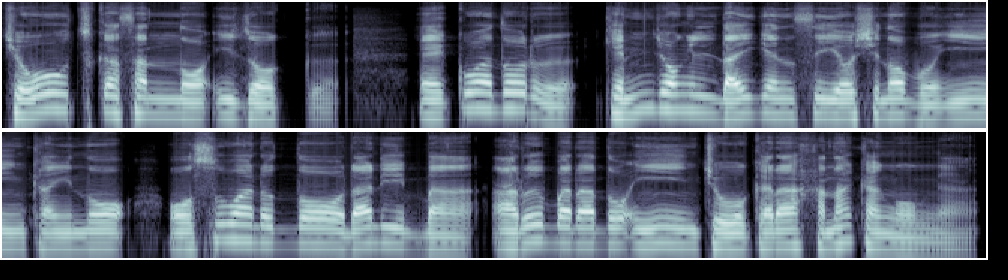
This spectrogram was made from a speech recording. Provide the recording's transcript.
長塚さんの遺族、エクアドル、ケム・ジョンイル大元帥を忍ぶ委員会のオスワルド・ラリバ・アルバラド委員長から花籠が、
